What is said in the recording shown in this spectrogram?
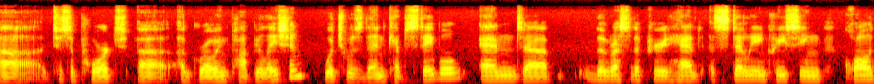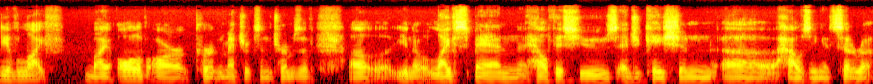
Uh, to support uh, a growing population, which was then kept stable, and uh, the rest of the period had a steadily increasing quality of life by all of our current metrics in terms of, uh, you know, lifespan, health issues, education, uh, housing, etc.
